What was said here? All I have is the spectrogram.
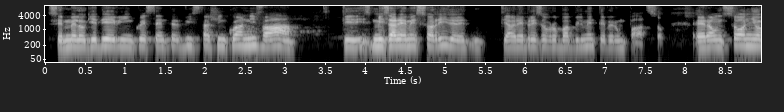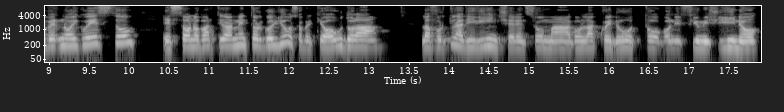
Se me lo chiedevi in questa intervista cinque anni fa, ti, mi sarei messo a ridere, ti avrei preso probabilmente per un pazzo. Era un sogno per noi questo e sono particolarmente orgoglioso perché ho avuto la, la fortuna di vincere insomma con l'acquedotto, con il Fiumicino,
